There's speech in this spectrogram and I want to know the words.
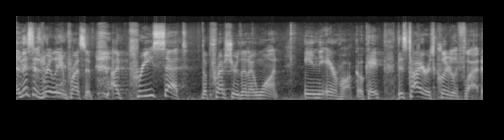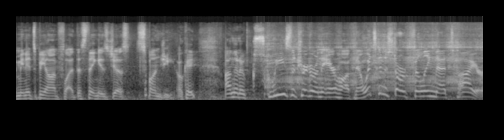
And this is really impressive. I've preset the pressure that I want in the Airhawk, okay? This tire is clearly flat. I mean, it's beyond flat. This thing is just spongy, okay? I'm gonna squeeze the trigger on the Airhawk. Now it's gonna start filling that tire.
